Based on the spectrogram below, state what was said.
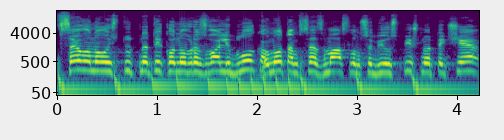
Все воно ось тут натикано в розвалі блока, воно там все з маслом собі успішно тече,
